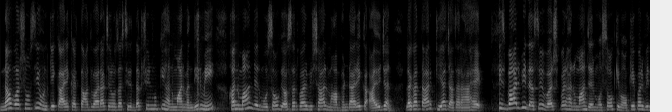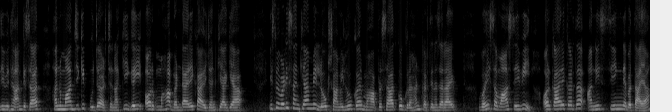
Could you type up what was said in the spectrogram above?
नौ वर्षों से उनके कार्यकर्ताओं द्वारा चरोदा स्थित दक्षिण मुखी हनुमान मंदिर में हनुमान जन्मोत्सव के अवसर पर विशाल महाभंडारे का आयोजन लगातार किया जाता रहा है। इस बार भी दसवें वर्ष पर हनुमान जन्मोत्सव के मौके पर विधि विधान के साथ हनुमान जी की पूजा अर्चना की गई और महाभंडारे का आयोजन किया गया। इसमें बड़ी संख्या में लोग शामिल होकर महाप्रसाद को ग्रहण करते नज़र आए। वहीं समाज सेवी और कार्यकर्ता अनिश सिंह ने बताया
